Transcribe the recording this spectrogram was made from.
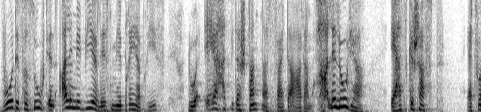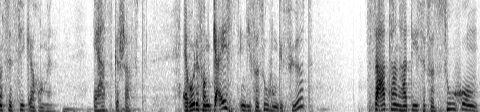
wurde versucht in allem wie wir, lesen wir Hebräerbrief, nur er hat widerstanden als zweiter Adam. Halleluja! Er hat es geschafft. Er hat für uns den Sieg errungen. Er hat es geschafft. Er wurde vom Geist in die Versuchung geführt. Satan hat diese Versuchung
